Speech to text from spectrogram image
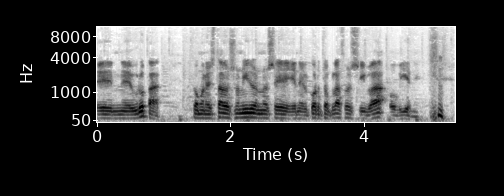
en Europa como en Estados Unidos, no sé en el corto plazo si va o viene.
